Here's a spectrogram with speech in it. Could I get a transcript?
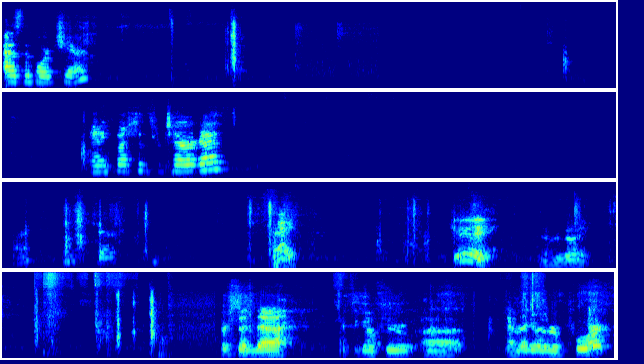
as the board chair. Any questions for Tara, guys? All right, Tara. Okay, Okay, everybody. First, I'd uh, like to go through uh, regular report.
